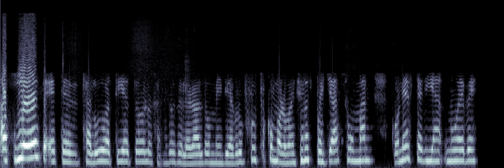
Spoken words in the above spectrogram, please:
Así es, eh, te saludo a ti y a todos los amigos del Heraldo Media Group. Justo como lo mencionas, pues ya suman con este día nueve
